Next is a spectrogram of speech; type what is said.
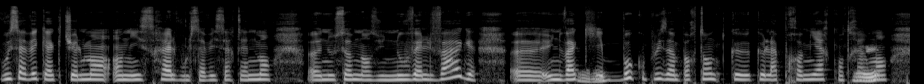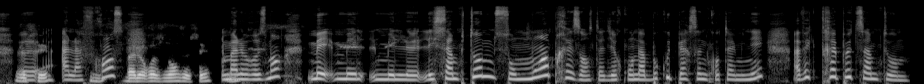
Vous savez qu'actuellement en Israël, vous le savez certainement, euh, nous sommes dans une nouvelle vague, euh, une vague qui est mhm. beaucoup plus importante que, la première, contrairement euh, à la France. Malheureusement, je sais. Malheureusement, mais, mais, mais les symptômes sont moins présents, c'est-à-dire qu'on a beaucoup de personnes contaminées avec très peu de symptômes.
